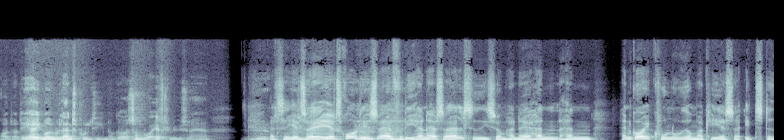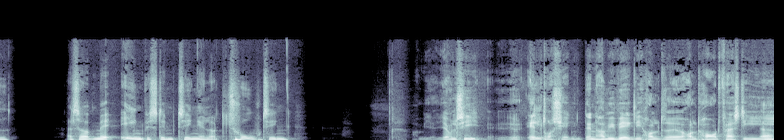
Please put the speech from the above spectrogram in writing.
Og det har ikke noget med landspolitikken at gøre, som du efterlyser her. Altså, jeg, tror, jeg tror, det er svært, fordi han er så altid, som han er. Han, han, han går ikke kun ud og markerer sig et sted. Altså med en bestemt ting, eller to ting. Jeg vil sige, øh, ældresjekken, den har vi virkelig holdt, øh, holdt hårdt fast i. Ja.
